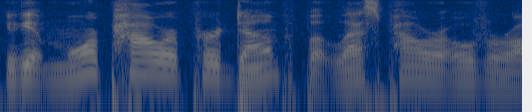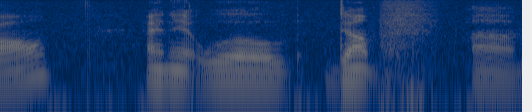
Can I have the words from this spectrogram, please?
you get more power per dump, but less power overall, and it will dump um,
